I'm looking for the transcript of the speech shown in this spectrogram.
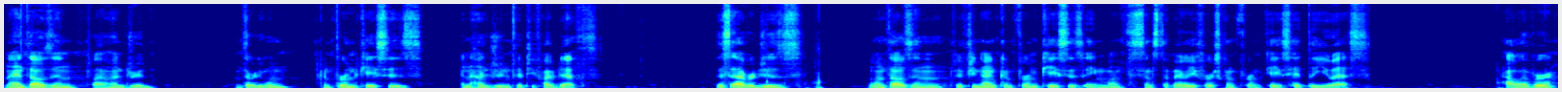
9,531 confirmed cases and 155 deaths. This averages 1,059 confirmed cases a month since the very first confirmed case hit the US. However,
